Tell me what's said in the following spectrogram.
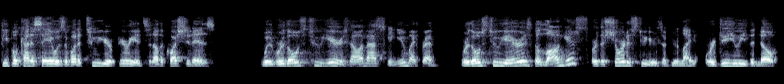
People kind of say it was about a two year period. So now the question is, were, those two years, now I'm asking you, my friend, were those two years the longest or the shortest two years of your life? Or do you even know?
